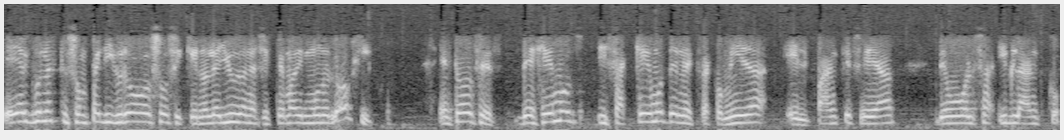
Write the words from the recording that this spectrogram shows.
hay algunas que son peligrosos y que no le ayudan al sistema inmunológico. Entonces, dejemos y saquemos de nuestra comida el pan que sea de bolsa y blanco,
